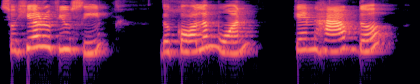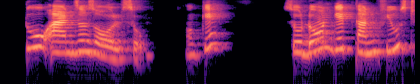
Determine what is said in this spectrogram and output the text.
So here if you see the column 1 can have the two answers also. Okay. So don't get confused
